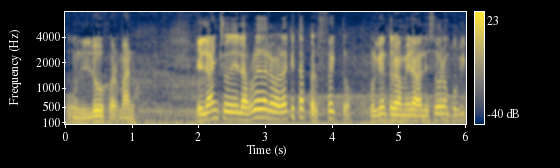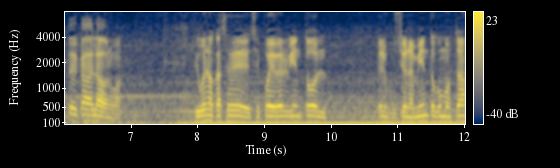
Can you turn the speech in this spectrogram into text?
Un lujo hermano. El ancho de la rueda la verdad que está perfecto porque entra mira le sobra un poquito de cada lado nomás. Y bueno acá se ve se puede ver bien todo el, el funcionamiento como está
